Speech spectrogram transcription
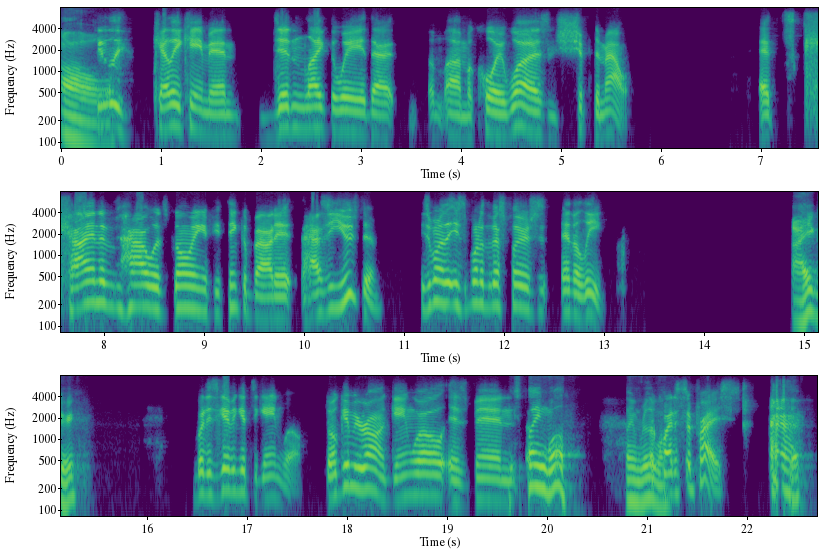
Oh, Kelly, Kelly came in, didn't like the way that um, uh, McCoy was, and shipped him out. It's kind of how it's going if you think about it. Has he used him? He's one of the, he's one of the best players in the league, I agree. but he's giving it to Gainwell. Don't get me wrong, Gainwell has been He's playing well, playing really well. quite a surprise. Yep.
